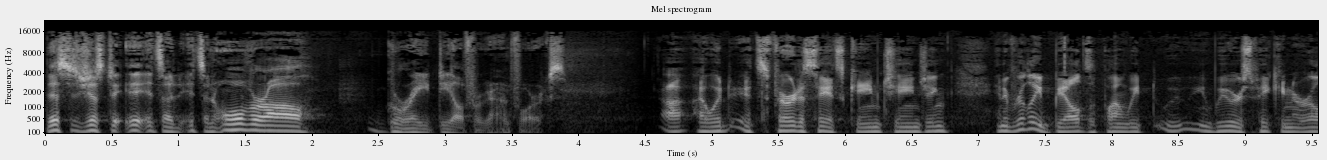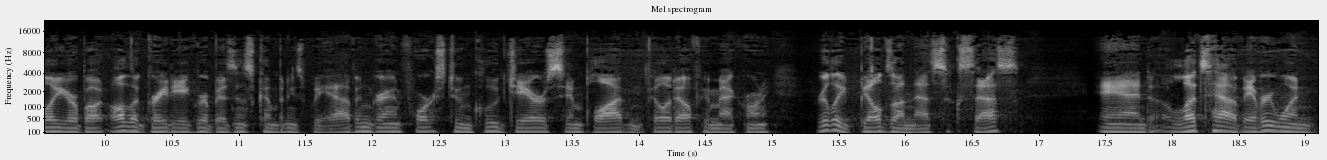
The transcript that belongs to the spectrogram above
this is just it's a it's an overall great deal for Grand Forks. Uh, I would. It's fair to say it's game changing, and it really builds upon. We, we, we were speaking earlier about all the great agribusiness companies we have in Grand Forks, to include JR Simplot and Philadelphia Macaroni. Really builds on that success, and let's have everyone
